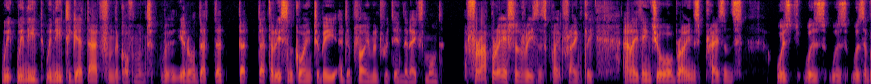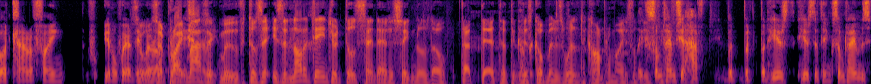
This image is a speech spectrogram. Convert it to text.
we, we need we need to get that from the government. You know that, that that that there isn't going to be a deployment within the next month for operational reasons, quite frankly. And I think Joe O'Brien's presence was was was was about clarifying you know where they so were. It's a pragmatic move. Does it? Is it not a danger? It does send out a signal, though, that uh, that the, this government is willing to compromise on like. Sometimes things. you have, to, but but but here's here's the thing. Sometimes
